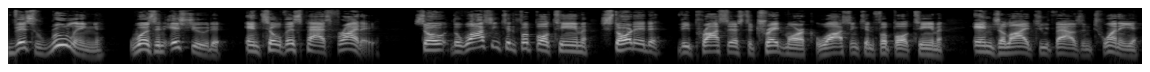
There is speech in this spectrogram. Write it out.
This ruling wasn't issued until this past Friday. So the Washington football team started the process to trademark Washington football team in July 2020.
